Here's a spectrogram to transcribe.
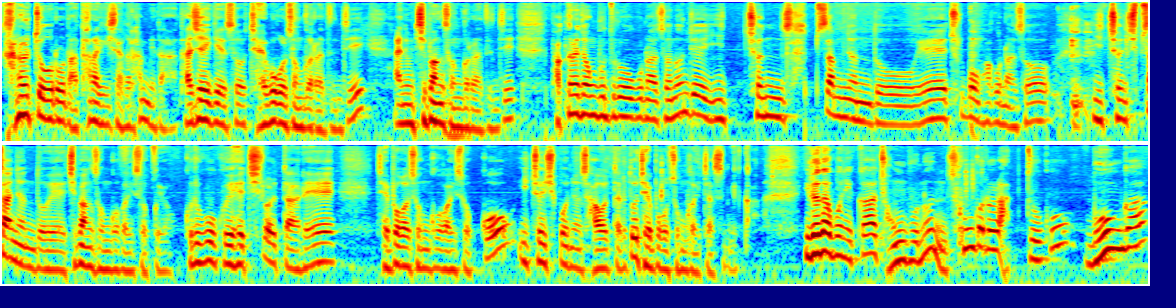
간헐적으로 나타나기 시작을 합니다. 다시 얘기해서 재보궐선거라든지 아니면 지방선거라든지 박근혜 정부 들어오고 나서는 이제 2013년도에 출범하고 나서 2014년도에 지방선거가 있었고요. 그리고 그해 7월 달에 재보궐선거가 있었고 2015년 4월 달에 또 재보궐선거가 있지 않습니까? 이러다 보니까 정부는 선거를 앞두고 무언가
